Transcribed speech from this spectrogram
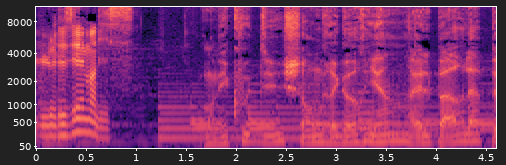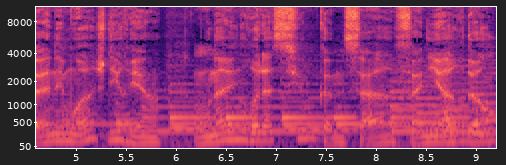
Le deuxième indice. On écoute du chant grégorien, elle parle à peine et moi je dis rien. On a une relation comme ça, Fanny Ardant.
